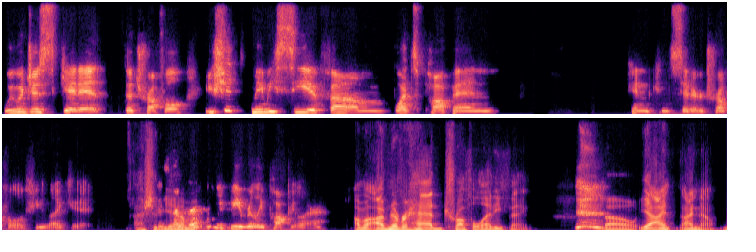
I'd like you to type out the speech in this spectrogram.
we would just get it, the truffle. You should maybe see if um what's poppin' can consider truffle if you like it. I should, yeah. Would be really popular. i have never had truffle anything. So yeah, I, I know.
